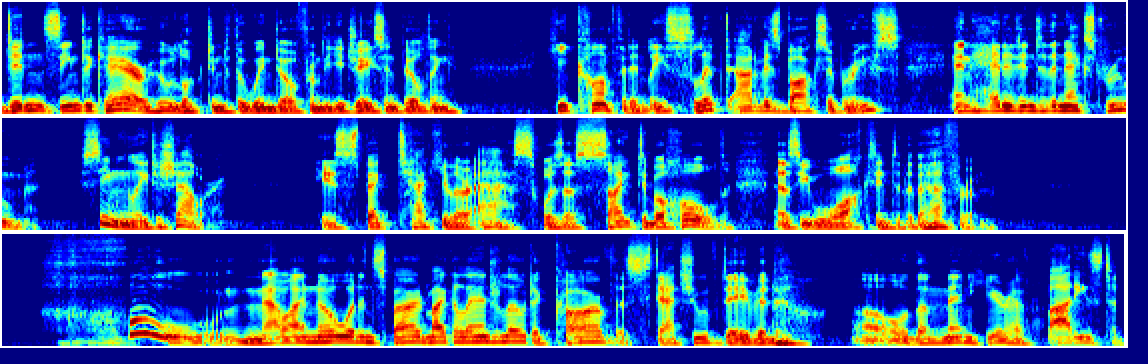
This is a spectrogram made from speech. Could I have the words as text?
didn't seem to care who looked into the window from the adjacent building. He confidently slipped out of his boxer briefs and headed into the next room, seemingly to shower. His spectacular ass was a sight to behold as he walked into the bathroom. Oh, now I know what inspired Michelangelo to carve the statue of David. Oh, the men here have bodies to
